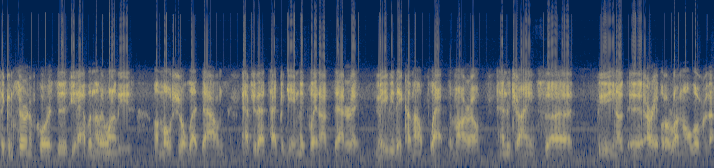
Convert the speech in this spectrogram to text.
The concern, of course, is you have another one of these emotional letdowns after that type of game they played on Saturday. Maybe they come out flat tomorrow, and the Giants. Uh, you know, uh, are able to run all over them.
